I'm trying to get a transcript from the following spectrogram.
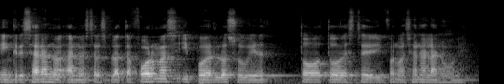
ingresar a, nuestras plataformas y poderlo subir todo, toda esta información a la nube.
